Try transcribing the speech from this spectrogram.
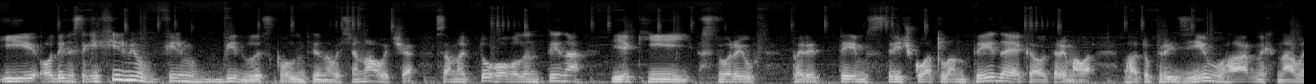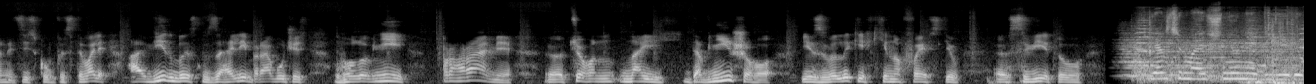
І один із таких фільмів фільм Відблиск Валентина Васяновича, саме того Валентина, який створив перед тим стрічку Атлантида, яка отримала багато призів гарних на венеційському фестивалі. А відблиск взагалі брав участь в головній програмі е, цього найдавнішого із великих кінофестів е, світу. Я в цю маячню не вірю.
